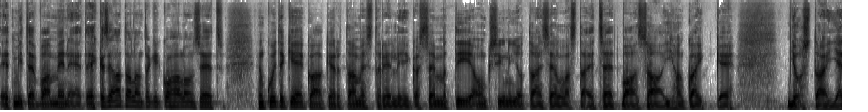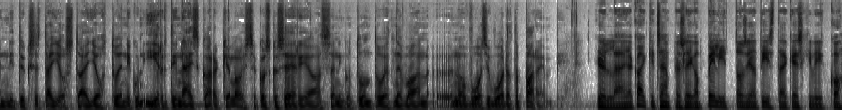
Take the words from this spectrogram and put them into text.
että miten vaan menee. Et ehkä se Atalantakin kohdalla on se, että on kuitenkin ekaa kertaa mestarien liikassa. En mä tiedä, onko siinä jotain sellaista, että sä et vaan saa ihan kaikkea jostain jännityksestä tai jostain johtuen niin kuin irti näissä karkeloissa, koska seriaassa niin kuin tuntuu, että ne vaan ne on vuosi vuodelta parempi. Kyllä, ja kaikki Champions League pelit tosiaan tiistai keskiviikko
